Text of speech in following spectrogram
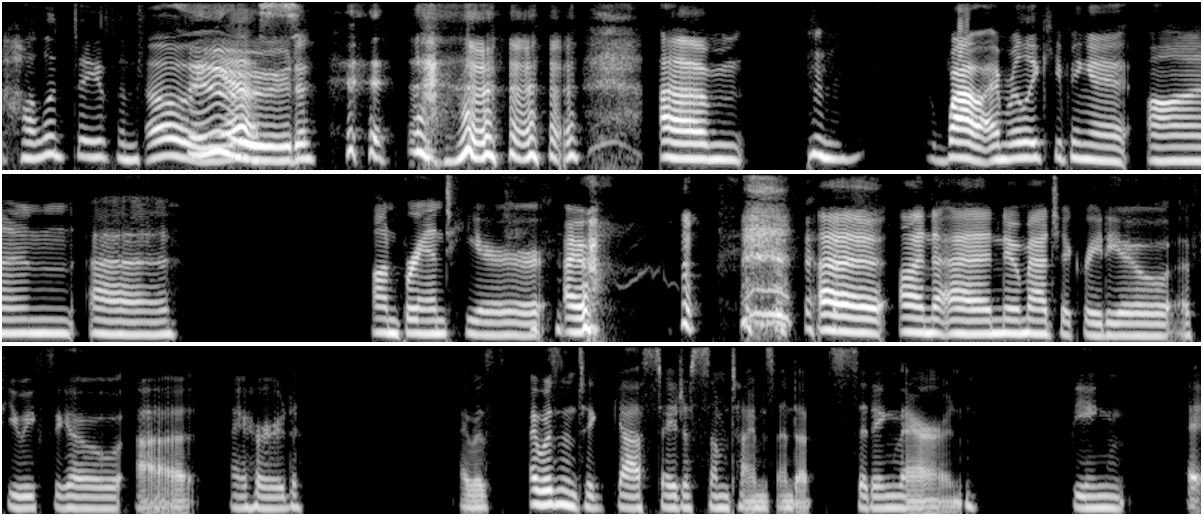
holidays and Oh, food. yes. um wow i'm really keeping it on uh on brand here. I uh on uh no magic radio a few weeks ago uh i heard i was i wasn't a guest. I just sometimes end up sitting there and being uh,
